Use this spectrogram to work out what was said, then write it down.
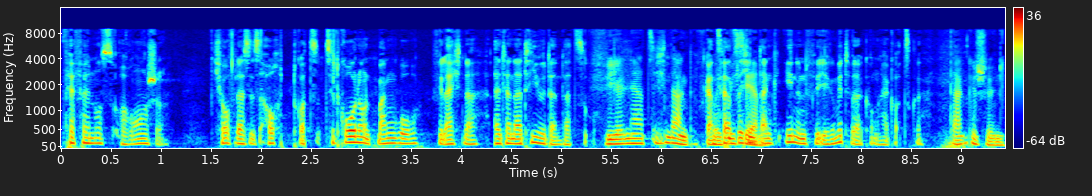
Pfeffernuss, Orange. Ich hoffe, das ist auch trotz Zitrone und Mango vielleicht eine Alternative dann dazu. Vielen herzlichen Dank. Ganz herzlichen Dank Ihnen für Ihre Mitwirkung, Herr Krotzke. Dankeschön.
